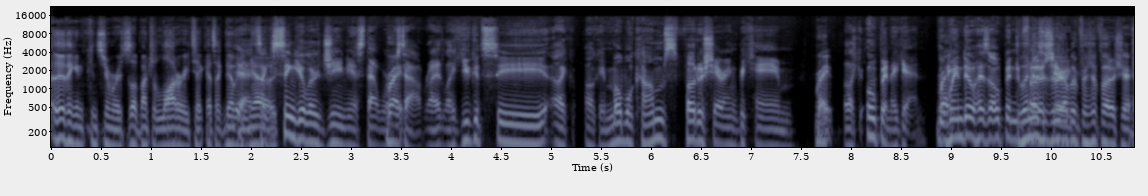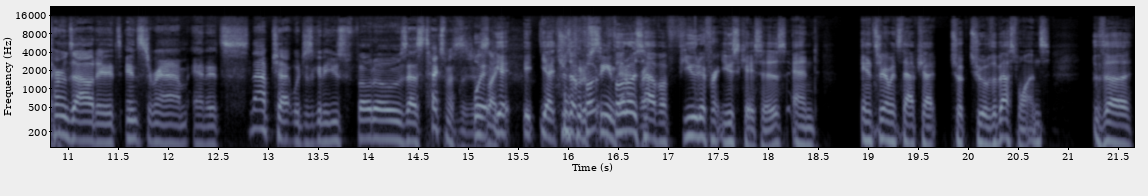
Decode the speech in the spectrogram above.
other thing in consumer. It's a bunch of lottery tickets. Like nobody yeah, it's knows. like singular genius that works Right. out, right? Like you could see, like, okay, mobile comes, photo sharing became Right. like open again. The Right. window has opened. the Windows is reopened for photo sharing. Turns out it's Instagram and it's Snapchat, which is going to use photos as text messages. Well, like, yeah, it, yeah. It turns out could have pho- seen that, photos right? have a few different use cases, and Instagram and Snapchat took two of the best ones. the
